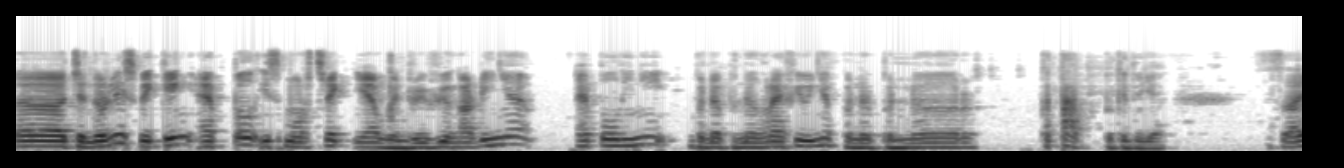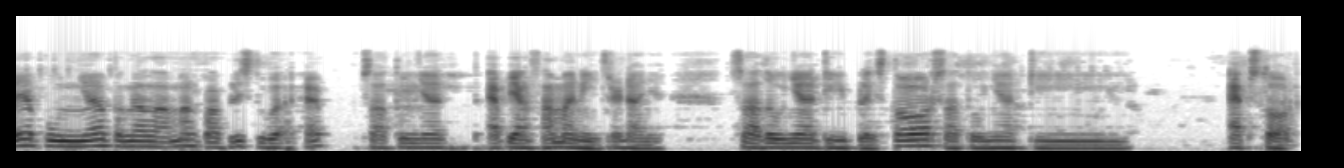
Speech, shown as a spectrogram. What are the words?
Uh, generally speaking, Apple is more strict ya when reviewing artinya Apple ini benar-benar reviewnya benar-benar ketat begitu ya. Saya punya pengalaman publish dua app, satunya app yang sama nih ceritanya. Satunya di Play Store, satunya di App Store.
